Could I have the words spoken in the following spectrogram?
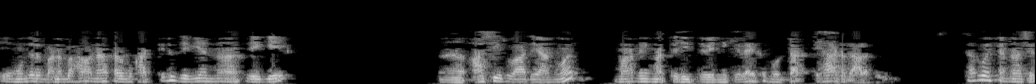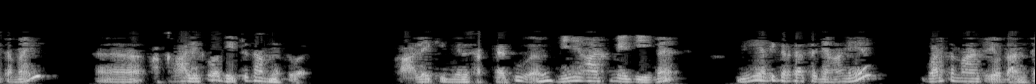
ඒ හොඳට බණ භාවනා කරපු කට්ටියට දෙවියන් වහන්සේගේ ආශිර්වාදය අනුව මරණයන් මත හිට වෙන්නේ කියලා ඒක පොඩ්ඩක් එහාට දාලා තියෙනවා. සර්වචනාංශය තමයි අකාලිකව දිට ධම්මකව කාලයකින් වෙනසක් නැතුව මේ ආත්මයේදීම මේ ඇති කරගත්ත ඥානය වර්තමානට යොදන්ට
